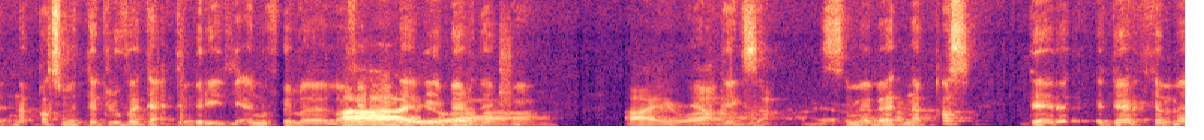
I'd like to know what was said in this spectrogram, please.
تنقص من التكلفة تاع التبريد لأنه فنلندا هذه أيوة. باردة شوية أيوه. يعطيك الصحة. أيوة. باه تنقص دارت دارت ثم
